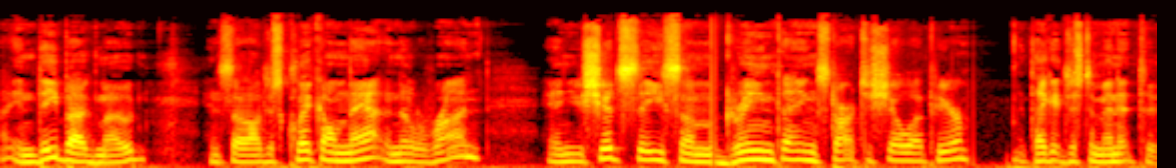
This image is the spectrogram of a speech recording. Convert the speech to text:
uh, in debug mode. And so I'll just click on that and it'll run and you should see some green things start to show up here. It'll take it just a minute to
